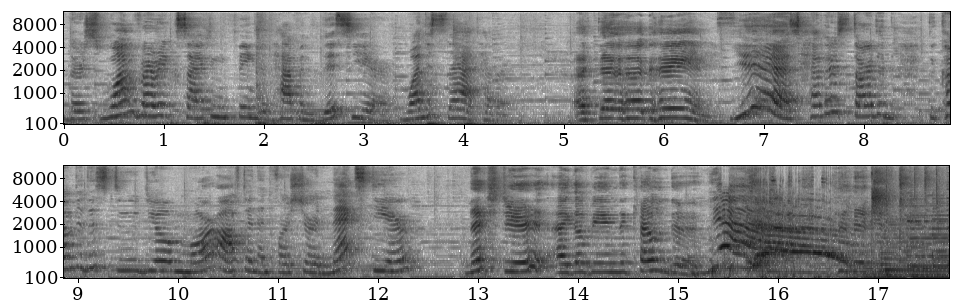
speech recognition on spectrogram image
There's one very exciting thing that happened this year. What is that, Heather? I hug hands. Yes, Heather started to come to the studio more often and for sure next year next year I gonna be in the calendar. Yeah! yeah!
